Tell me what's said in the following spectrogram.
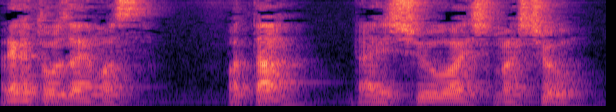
ありがとうございます。また来週お会いしましょう。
